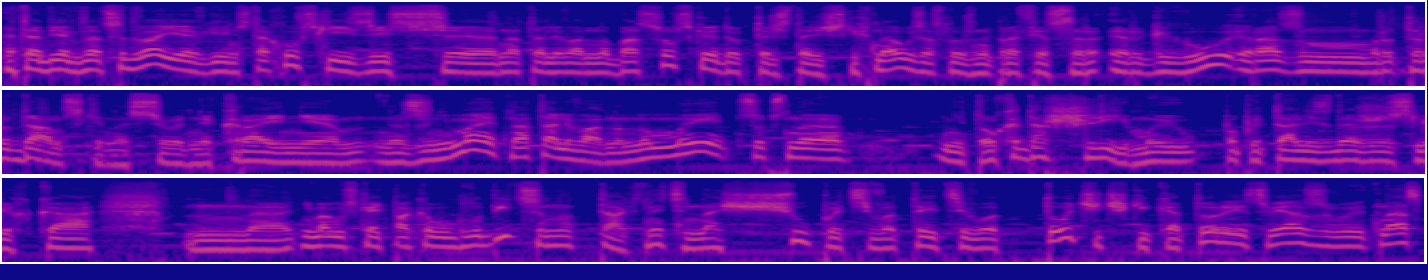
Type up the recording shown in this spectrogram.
Это «Объект-22», я Евгений Стаховский, и здесь э, Наталья Ивановна Басовская, доктор исторических наук, заслуженный профессор РГГУ, Эразм Роттердамский нас сегодня крайне занимает. Наталья Ивановна, ну мы, собственно, не только дошли, мы попытались даже слегка, не могу сказать пока углубиться, но так, знаете, нащупать вот эти вот точечки, которые связывают нас,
